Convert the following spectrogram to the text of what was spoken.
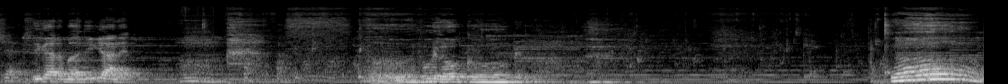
Shit. You got it, bud. You got it. Oh, muy loco. No!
